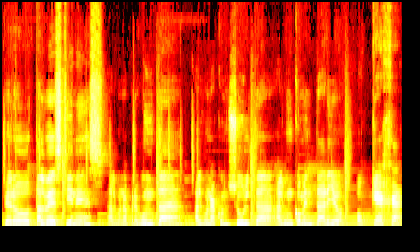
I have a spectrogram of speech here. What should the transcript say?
Pero tal vez tienes alguna pregunta, alguna consulta, algún comentario o queja.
